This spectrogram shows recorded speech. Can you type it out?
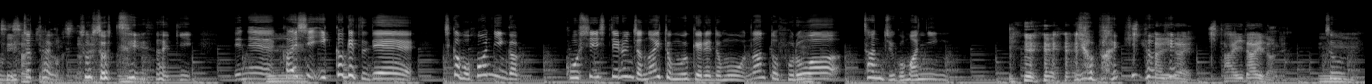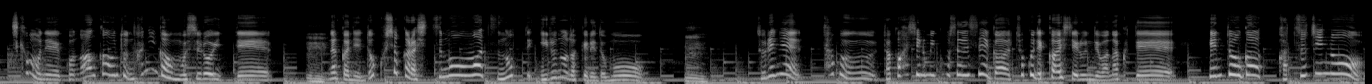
つい最近の話だね。そうそうついうん最近。でへねー開始1ヶ月でしかも本人が更新してるんじゃないと思うけれどもなんとフォロワー35万人、やばい期よね。待大。期待大だね。そう。しかもねこのアカウント何が面白いってうん。なんかね読者から質問は募っているのだけれどもうん。それね多分高橋留美子先生が直で返してるんではなくて返答が活字の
